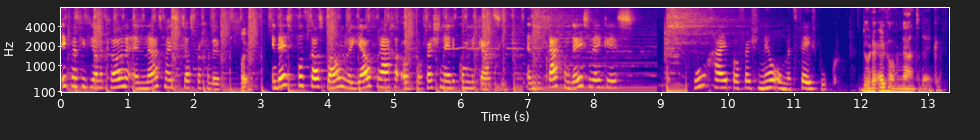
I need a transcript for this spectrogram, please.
Ik ben Vivianne Kronen en naast mij is Jasper Geluk. Hoi. In deze podcast behandelen we jouw vragen over professionele communicatie. En de vraag van deze week is: hoe ga je professioneel om met Facebook? Door er even over na te denken.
